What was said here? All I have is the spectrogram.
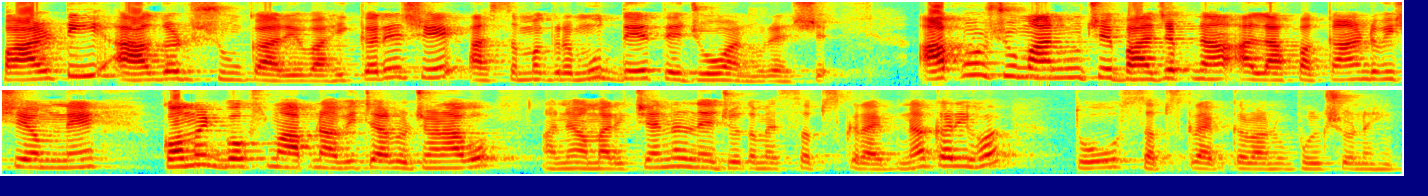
પાર્ટી આગળ શું કાર્યવાહી કરે છે? આ સમગ્ર મુદ્દે તે જોવાનું રહેશે. આપનું શું માનવું છે ભાજપના આ લાફા કાંડ વિશે અમને કોમેન્ટ બોક્સમાં આપના વિચારો જણાવો અને અમારી ચેનલને જો તમે સબસ્ક્રાઇબ ન કરી હોય તો સબસ્ક્રાઇબ કરવાનું ભૂલશો નહીં.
